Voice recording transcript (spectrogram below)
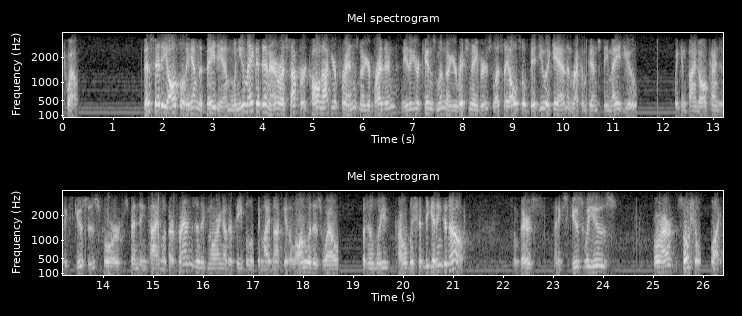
12. Then said he also to him that bade him, When you make a dinner or a supper, call not your friends, nor your brethren, neither your kinsmen, nor your rich neighbors, lest they also bid you again, and recompense be made you. We can find all kinds of excuses for spending time with our friends and ignoring other people that we might not get along with as well, but whom we probably should be getting to know. So there's an excuse we use for our social life.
